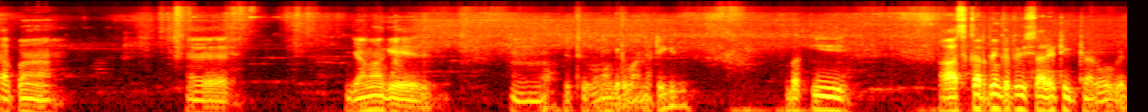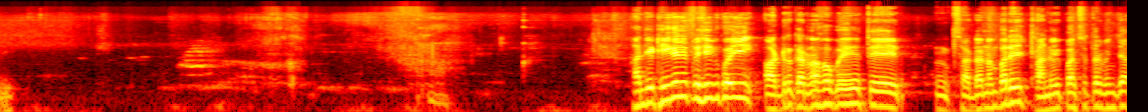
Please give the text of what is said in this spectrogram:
ਆਪਾਂ ਜਾਵਾਂਗੇ ਜਿੱਥੇ ਹੋਵਾਂਗੇ ਰਵਾਨਾ। ਠੀਕ ਹੈ ਜੀ? ਬਾਕੀ ਆਸ ਕਰਦੇ ਹਾਂ ਕਿ ਤੁਸੀਂ ਸਾਰੇ ਠੀਕ ਠਾਕ ਹੋਗੇ ਜੀ। ਹਾਂਜੀ, ਠੀਕ ਹੈ ਜੀ। ਤੁਸੀਂ ਵੀ ਕੋਈ ਆਰਡਰ ਕਰਨਾ ਹੋਵੇ ਤੇ ਸਾਡਾ ਨੰਬਰ ਹੈ ਜੀ 98553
